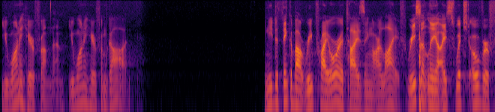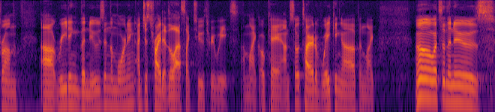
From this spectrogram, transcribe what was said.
You want to hear from them. You want to hear from God. We need to think about reprioritizing our life. Recently, I switched over from uh, reading the news in the morning. I just tried it the last like two, three weeks. I'm like, okay, I'm so tired of waking up and like, oh, what's in the news?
